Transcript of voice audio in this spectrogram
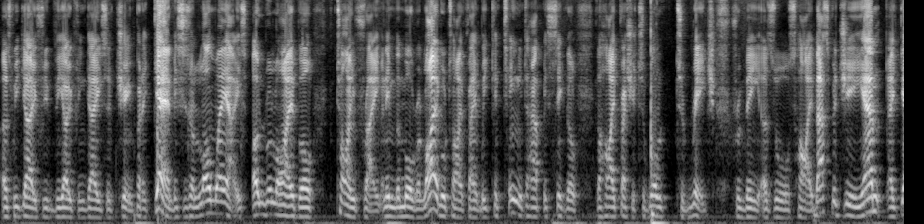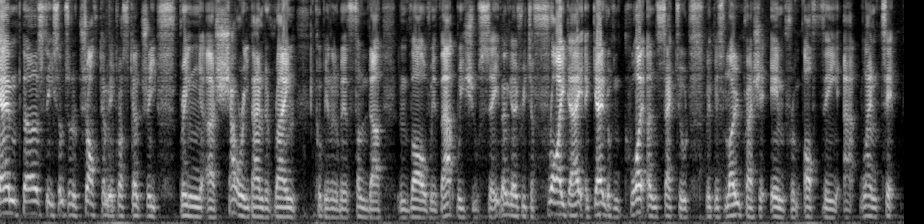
as we go through the opening days of June. But again, this is a long way out. It's unreliable time frame and in the more reliable time frame we continue to have this signal the high pressure to want to ridge from the Azores high. That's for GEM again Thursday some sort of trough coming across the country bring a showery band of rain. Could be a little bit of thunder involved with that we shall see. Then go through to Friday. Again looking quite unsettled with this low pressure in from off the Atlantic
